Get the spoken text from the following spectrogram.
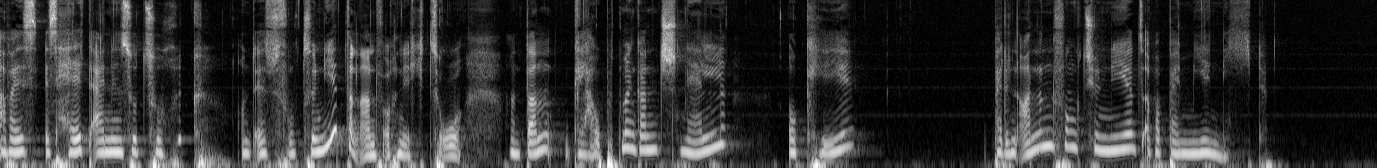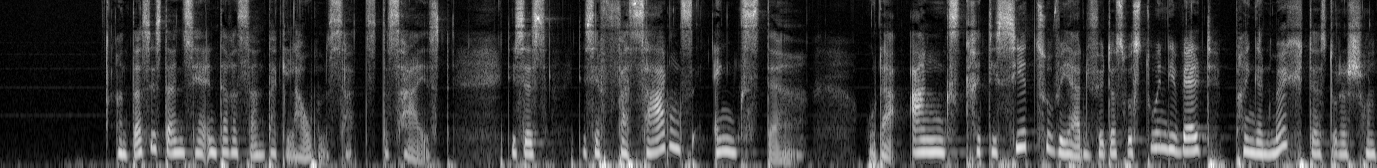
aber es, es hält einen so zurück und es funktioniert dann einfach nicht so. Und dann glaubt man ganz schnell, okay, bei den anderen funktioniert es, aber bei mir nicht. Und das ist ein sehr interessanter Glaubenssatz. Das heißt, dieses diese Versagensängste oder Angst, kritisiert zu werden für das, was du in die Welt bringen möchtest oder schon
